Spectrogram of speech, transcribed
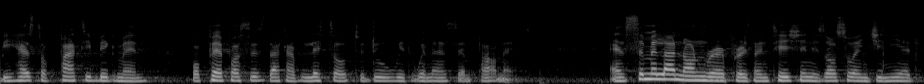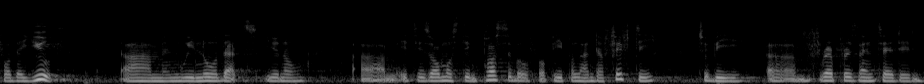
behest of party big men for purposes that have little to do with women's empowerment. And similar non-representation is also engineered for the youth. Um, and we know that, you know, um, it is almost impossible for people under 50 to be um, represented in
